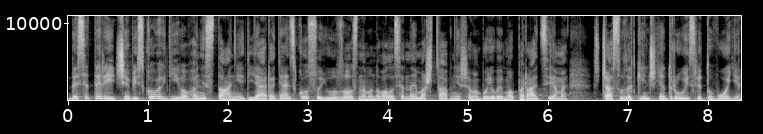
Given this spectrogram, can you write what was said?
Десятиріччя військових дій в Афганістані для Радянського Союзу ознаменувалося наймасштабнішими бойовими операціями з часу закінчення Другої світової.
